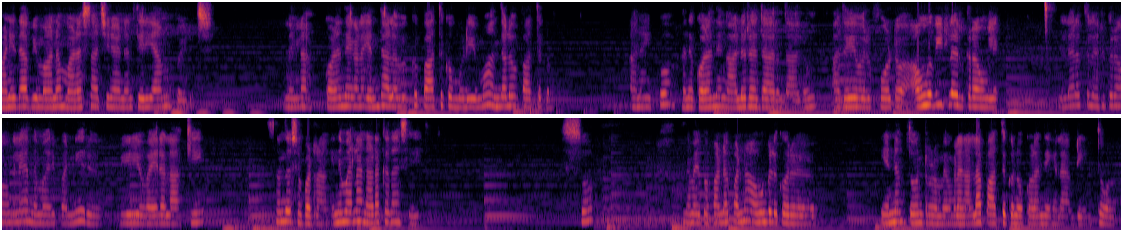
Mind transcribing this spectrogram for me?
மனிதாபிமானம் மனசாட்சினா என்னன்னு தெரியாமல் போயிடுச்சு. இல்லைங்களா? குழந்தைகளை எந்த அளவுக்கு பார்த்துக்க முடியுமோ அந்த அளவு பார்த்துக்கணும். ஆனால் இப்போ அந்த குழந்தைங்க அழுறதா இருந்தாலும் அதே ஒரு ஃபோட்டோ அவங்க வீட்டில் இருக்கிறவங்களே இல்லறத்துல இருக்கிறவங்களே அந்த மாதிரி பண்ணி ஒரு வீடியோ வைரல் ஆக்கி சந்தோஷப்படுறாங்க. இந்த மாதிரிலாம் நடக்க தான் செய்யுது. ஸோ நம்ம இப்ப பண்ண பண்ண அவங்களுக்கு ஒரு எண்ணம் தோன்றும். நம்ம இவங்களை நல்லா பார்த்துக்கணும் குழந்தைங்கள அப்படின்னு தோணும்.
